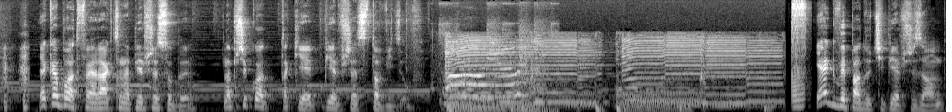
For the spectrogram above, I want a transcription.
Jaka była twoja reakcja na pierwsze suby? Na przykład takie pierwsze 100 widzów. Jak wypadł ci pierwszy ząb?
